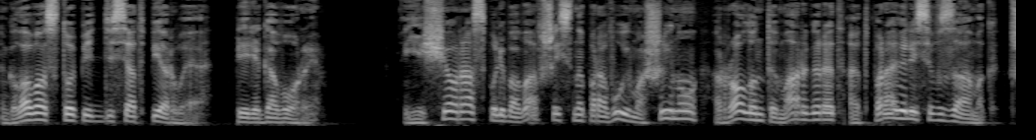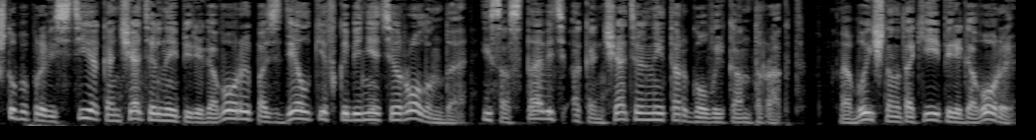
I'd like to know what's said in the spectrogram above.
Глава 151. Переговоры. Еще раз полюбовавшись на паровую машину, Роланд и Маргарет отправились в замок, чтобы провести окончательные переговоры по сделке в кабинете Роланда и составить окончательный торговый контракт. Обычно на такие переговоры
